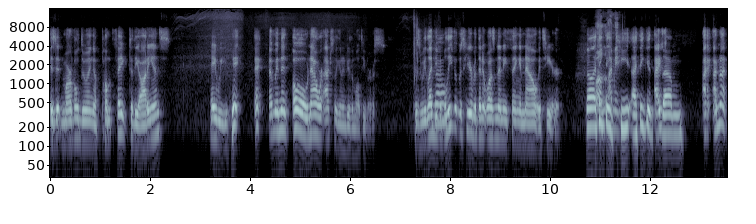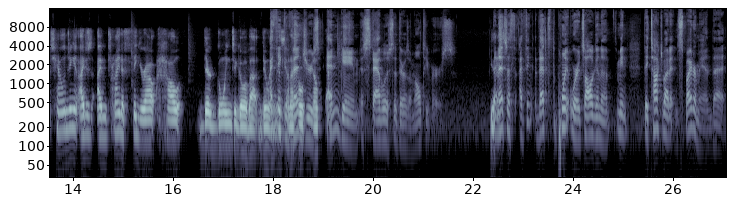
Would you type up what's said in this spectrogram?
is it Marvel doing a pump fake to the audience? Hey, we hit. eh, I mean, then oh, now we're actually going to do the multiverse because we led you to believe it was here, but then it wasn't anything, and now it's here. No, I Well, think they I mean- te- I think it's I- them I, I'm not challenging it. I just I'm trying to figure out how they're going to go about doing I this. think and I don't Avengers know. Endgame established that there was a multiverse. yes. And that's a th- I think that's the point where it's all gonna. I mean, they talked about it in Spider Man that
